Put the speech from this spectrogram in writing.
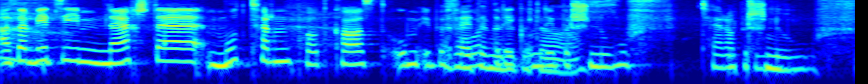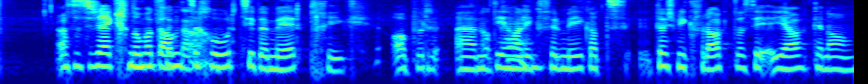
Also wird sie im nächsten Muttern-Podcast um Überforderung über und über Schnauftherapie. Über Schnauf. Also es ist eigentlich nur eine ganz kurze Bemerkung, aber ähm, okay. die habe ich für mich grad, du hast mich gefragt, was ich, ja genau.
